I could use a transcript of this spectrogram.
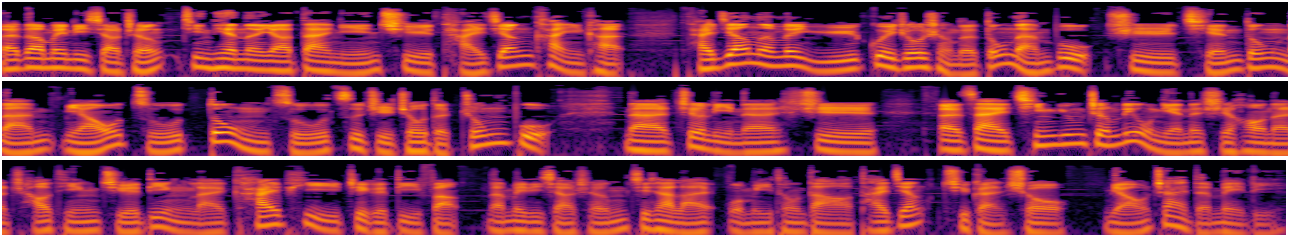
来到魅力小城，今天呢要带您去台江看一看。台江呢位于贵州省的东南部，是黔东南苗族侗族自治州的中部。那这里呢是呃在清雍正六年的时候呢，朝廷决定来开辟这个地方。那魅力小城，接下来我们一同到台江去感受苗寨的魅力。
